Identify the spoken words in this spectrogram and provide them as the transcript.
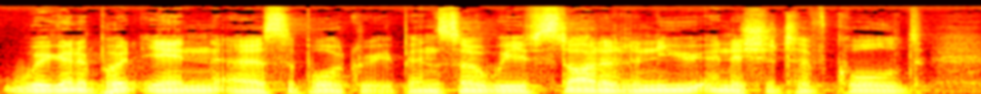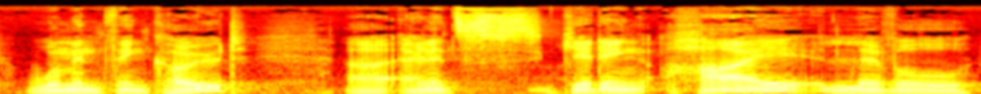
we're going to put in a support group. And so we've started a new initiative called Women Think Code, uh, and it's getting high level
